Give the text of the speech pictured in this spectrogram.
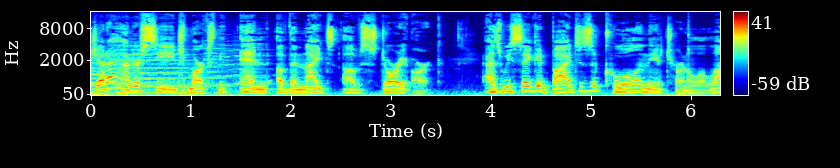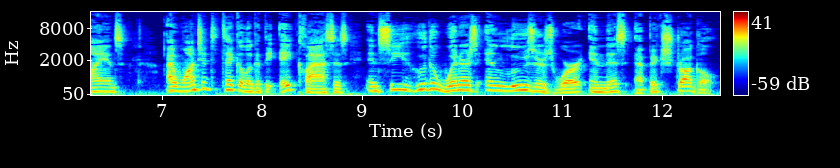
Jedi Under Siege marks the end of the Knights of story arc. As we say goodbye to Zakuul and the Eternal Alliance, I wanted to take a look at the eight classes and see who the winners and losers were in this epic struggle.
